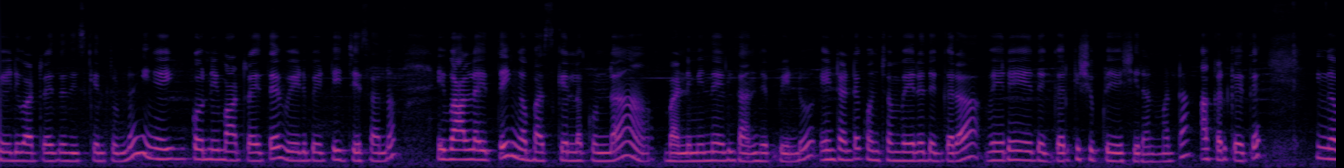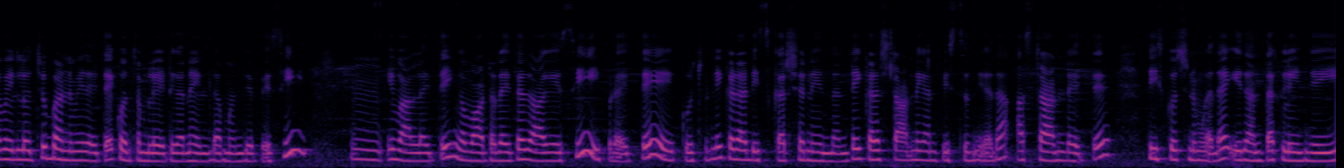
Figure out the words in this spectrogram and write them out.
వేడి వాటర్ అయితే తీసుకెళ్తుండే. ఇంక కొన్ని వాటర్ అయితే వేడి పెట్టి ఇచ్చేసాను. ఇవాళ అయితే ఇంకా బస్కి వెళ్ళకుండా బండి మీద వెళ్తా అని చెప్పిండు. ఏంటంటే కొంచెం వేరే దగ్గర వేరే దగ్గరికి షిఫ్ట్ చేసిరనమాట అక్కడికైతే ఇంకా వెళ్ళొచ్చు. బండి మీద అయితే కొంచెం లేట్గానే వెళ్దామని చెప్పేసి ఇవాళ అయితే ఇంకా వాటర్ అయితే తాగేసి ఇప్పుడైతే కూర్చుండి ఇక్కడ డిస్కషన్ ఏంటంటే ఇక్కడ స్టాండ్ కనిపిస్తుంది కదా ఆ స్టాండ్ అయితే తీసుకొచ్చినాం కదా ఇదంతా క్లీన్ చేయి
